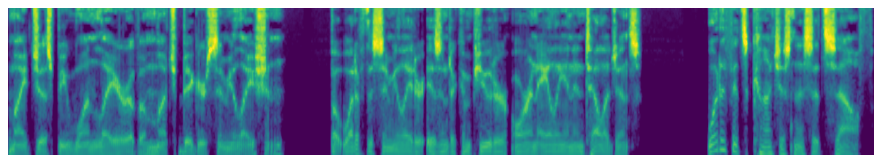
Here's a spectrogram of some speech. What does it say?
might just be one layer of a much bigger simulation. But what if the simulator isn't a computer or an alien intelligence? What if it's consciousness itself,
